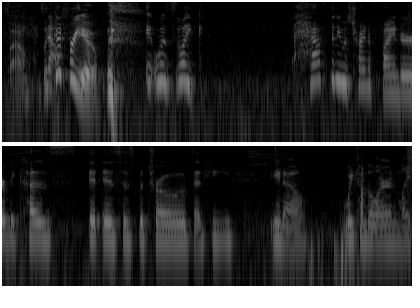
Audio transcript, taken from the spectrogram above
So it's like Now- good for you. It was like half that he was trying to find her because it is his betrothed and he, you know, we come to learn like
